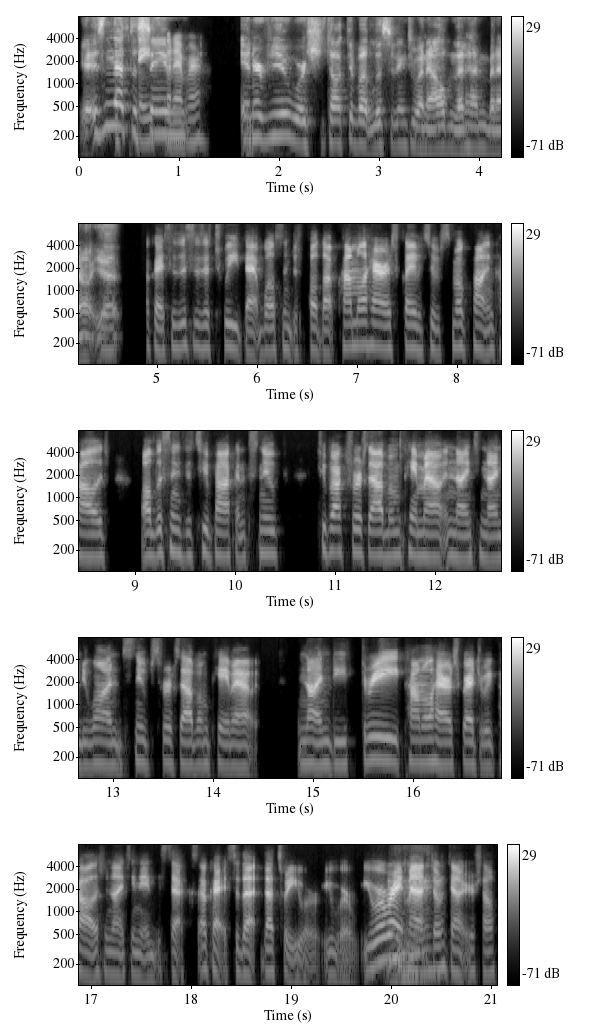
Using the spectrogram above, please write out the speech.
Yeah, isn't that the same whatever. interview where she talked about listening to an album that hadn't been out yet? Okay, so this is a tweet that Wilson just pulled up. Kamala Harris claims to have smoked pot in college while listening to Tupac and Snoop. Tupac's first album came out in 1991. Snoop's first album came out in 93. Kamala Harris graduated college in 1986. Okay, so that that's what you were you were you were right, Matt. Mhm. Don't doubt yourself.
